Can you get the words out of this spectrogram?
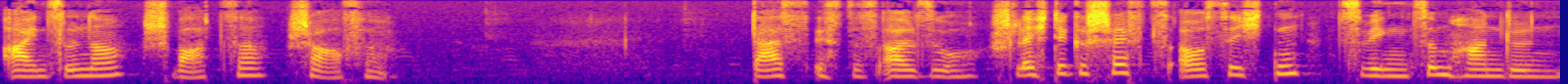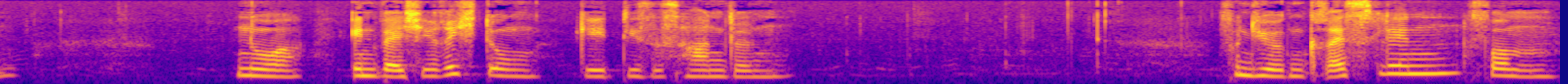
einzelner schwarzer Schafe. Das ist es also. Schlechte Geschäftsaussichten zwingen zum Handeln. Nur in welche Richtung geht dieses Handeln? Von Jürgen Gresslin vom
